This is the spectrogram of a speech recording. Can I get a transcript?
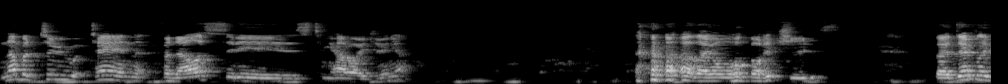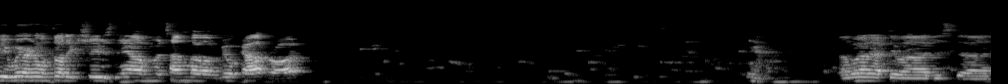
Number 210 for Dallas, it is Timmy Hardaway Jr. they all orthotic shoes. They'd definitely be wearing orthotic shoes now for Mutombo and Bill Cartwright. I might have to uh, just uh,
